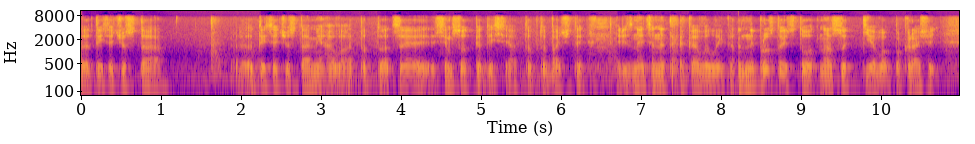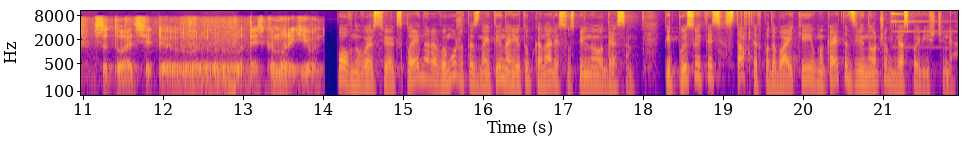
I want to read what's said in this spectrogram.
е, 1100 е, 1100 мегаватт, тобто це 750. Тобто, бачите, різниця не така велика. Не просто істотно, а суттєво покращить ситуацію в Одеському регіоні. Повну версію експлейнера ви можете знайти на ютуб каналі Суспільне Одеса. Підписуйтесь, ставте вподобайки і вмикайте дзвіночок для сповіщення.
